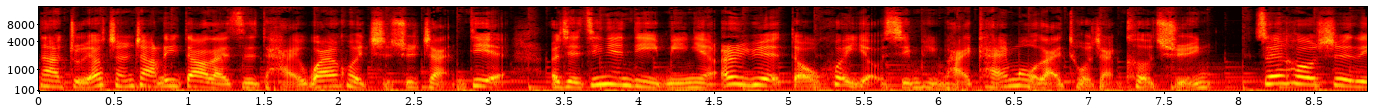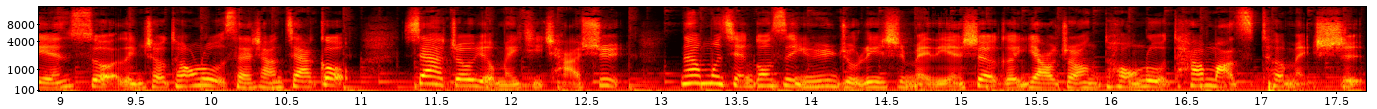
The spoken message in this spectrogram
那主要成长力道来自台湾，会持续展店，而且今年底、明年二月都会有新品牌开幕来拓展客群。最后是连锁零售通路三商架构，下周有媒体查询。那目前公司营运主力是美联社跟药妆通路汤马斯特美仕。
